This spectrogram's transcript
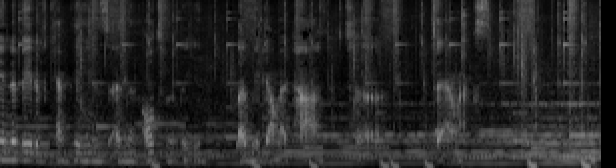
innovative campaigns and then ultimately led me down my path to, to Amex.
